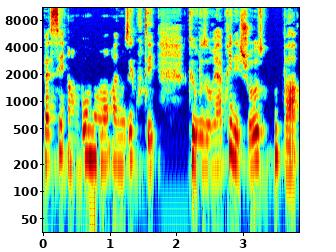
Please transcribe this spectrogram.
passé un bon moment à nous écouter, que vous aurez appris des choses ou pas.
